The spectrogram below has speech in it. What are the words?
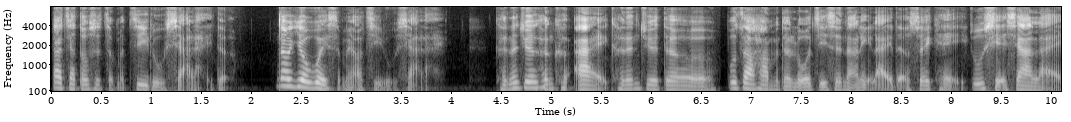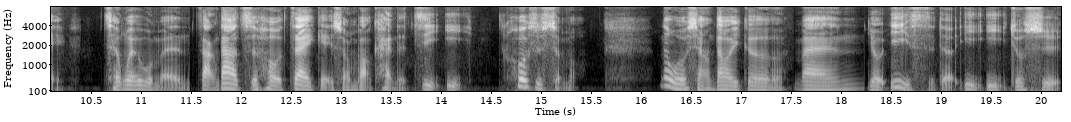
大家都是怎么记录下来的？那又为什么要记录下来？可能觉得很可爱，可能觉得不知道他们的逻辑是哪里来的，所以可以书写下来，成为我们长大之后再给双宝看的记忆，或是什么？那我想到一个蛮有意思的意义，就是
